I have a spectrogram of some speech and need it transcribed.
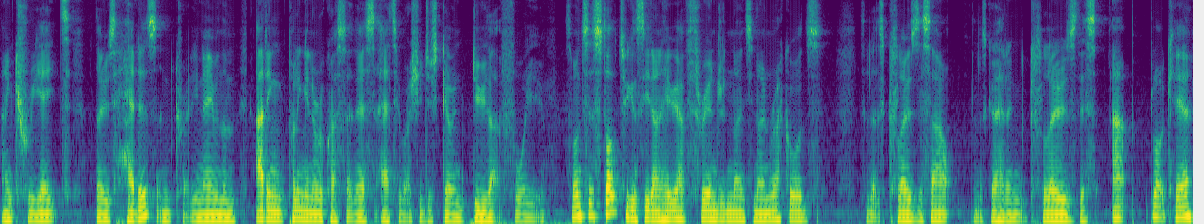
and create those headers and correctly naming them. Adding, pulling in a request like this, Airtable will actually just go and do that for you. So once it's stopped, we can see down here we have 399 records. So let's close this out. Let's go ahead and close this app block here.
